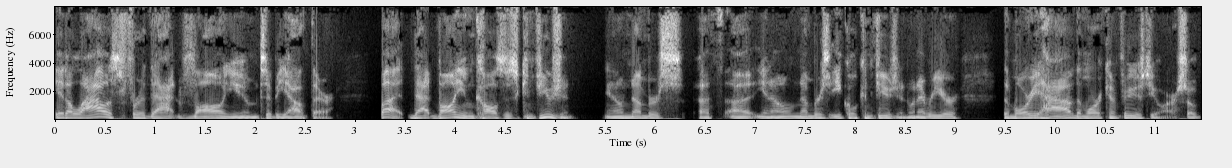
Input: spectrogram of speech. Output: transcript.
it allows for that volume to be out there, but that volume causes confusion. You know, numbers, uh, uh, you know, numbers equal confusion. Whenever you're the more you have, the more confused you are. So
